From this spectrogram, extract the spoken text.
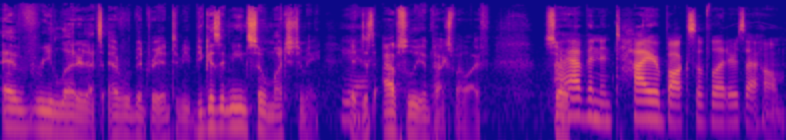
every letter that's ever been written to me because it means so much to me. Yeah. it just absolutely impacts my life. So i have an entire box of letters at home.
